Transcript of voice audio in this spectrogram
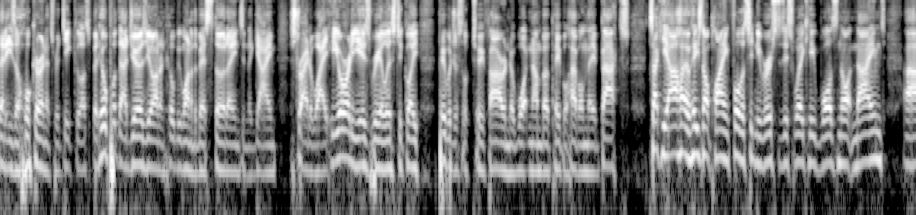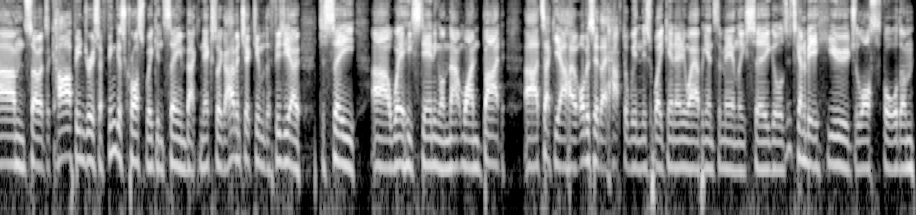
that he's a hooker and it's ridiculous, but he'll put that jersey on and he'll be one of the best 13s in the game straight away. He already is realistically. People just look too far into what number people have on their backs. Taukeiaho, he's not playing for the Sydney Roosters this week. He was not named. Um, so it's a calf injury. So fingers crossed we can see him back next week. I haven't checked in with the physio to see uh, where he's standing on that one. But uh, Taukeiaho, obviously they have to win this weekend anyway up against the Manly Sea Eagles. It's going to be a huge loss for them.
